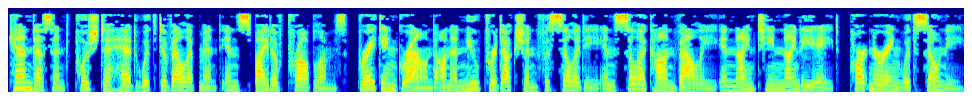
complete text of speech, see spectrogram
Candescent pushed ahead with development in spite of problems, breaking ground on a new production facility in Silicon Valley in 1998, partnering with Sony.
